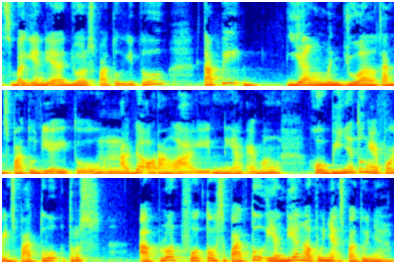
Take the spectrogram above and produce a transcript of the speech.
sebagian dia jual sepatu gitu, tapi yang menjualkan sepatu dia itu ada orang lain yang emang hobinya tuh ngepoin sepatu terus upload foto sepatu yang dia nggak punya sepatunya.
